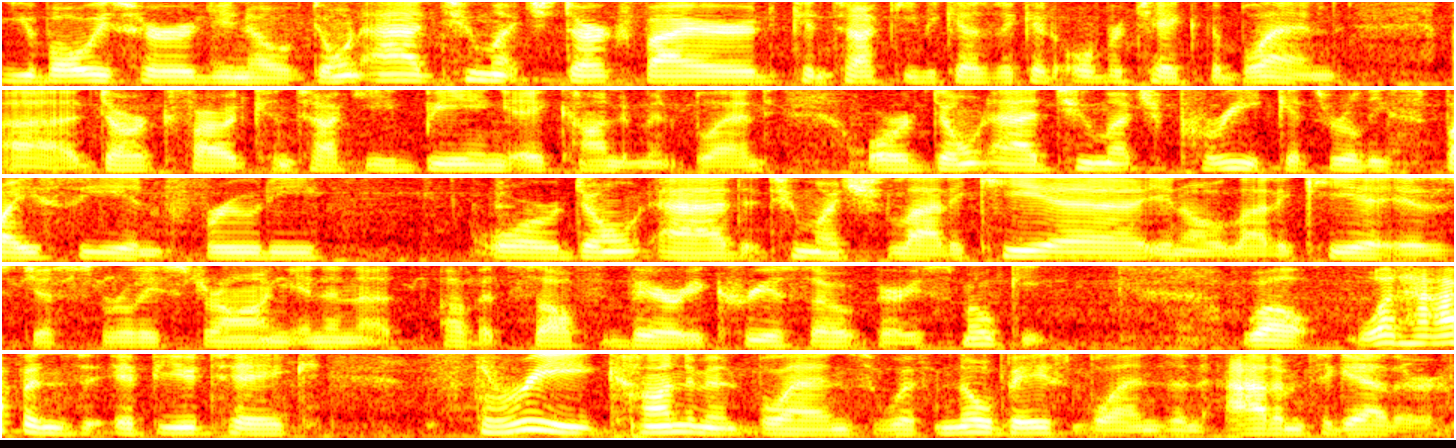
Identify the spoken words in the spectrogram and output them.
you've always heard, you know, don't add too much dark fired Kentucky because it could overtake the blend. Uh, dark fired Kentucky being a condiment blend. Or don't add too much Perique, it's really spicy and fruity or don't add too much Latakia. You know, Latakia is just really strong in and of itself, very creosote, very smoky. Well, what happens if you take three condiment blends with no base blends and add them together?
